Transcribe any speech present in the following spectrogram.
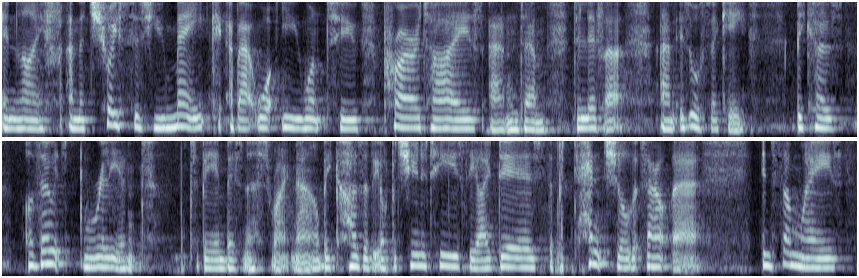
in life and the choices you make about what you want to prioritize and um, deliver um, is also key. Because although it's brilliant to be in business right now because of the opportunities, the ideas, the potential that's out there. In some ways,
